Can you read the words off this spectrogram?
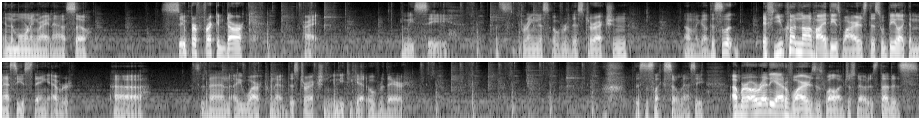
in the morning right now so super freaking dark all right let me see let's bring this over this direction oh my god this is if you could not hide these wires, this would be like the messiest thing ever. Uh, so then a wire coming out this direction, we need to get over there. this is like so messy. Uh, we're already out of wires as well, I've just noticed. That is...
